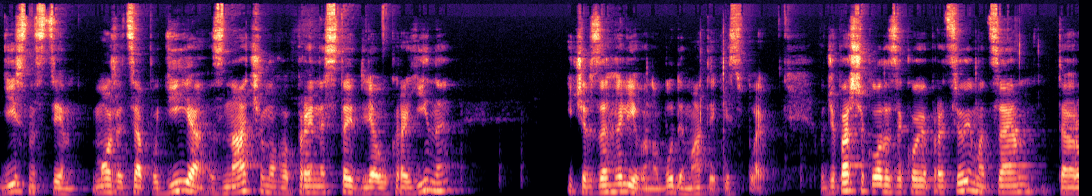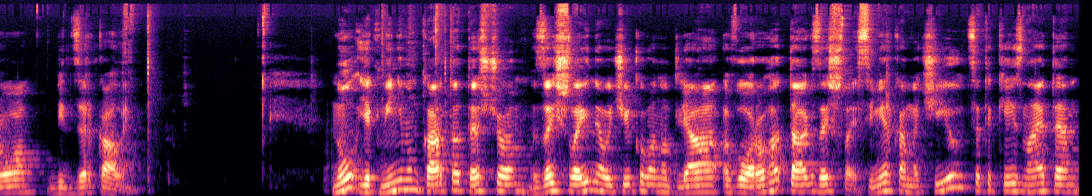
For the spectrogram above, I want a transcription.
в дійсності може ця подія значимого принести для України, і чи взагалі воно буде мати якийсь вплив. Отже, перша колода, з якою працюємо, це Таро віддзеркалень. Ну, як мінімум, карта те, що зайшли неочікувано для ворога. Так, зайшли. Сімірка мечів це такий, знаєте,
